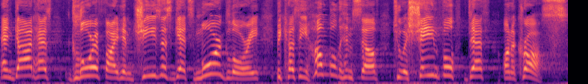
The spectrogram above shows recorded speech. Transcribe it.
and God has glorified him. Jesus gets more glory because he humbled himself to a shameful death on a cross.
